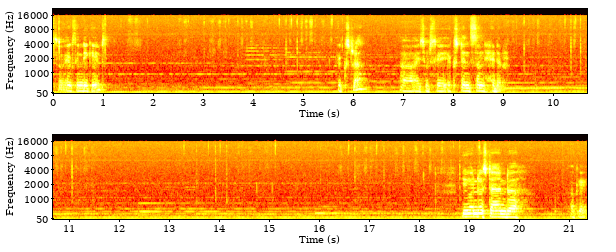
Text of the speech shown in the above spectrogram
So x indicates extra uh, I should say extension header you understand uh, okay.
